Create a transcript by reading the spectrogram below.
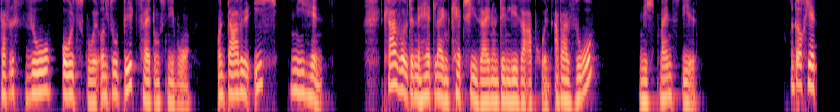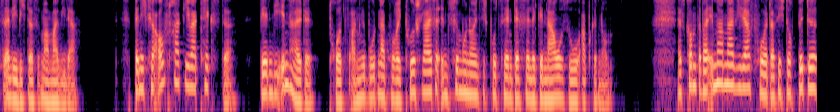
das ist so oldschool und so Bildzeitungsniveau. Und da will ich nie hin. Klar sollte eine Headline catchy sein und den Leser abholen, aber so nicht mein Stil. Und auch jetzt erlebe ich das immer mal wieder. Wenn ich für Auftraggeber texte, werden die Inhalte trotz angebotener Korrekturschleife in 95 Prozent der Fälle genau so abgenommen. Es kommt aber immer mal wieder vor, dass ich doch bitte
